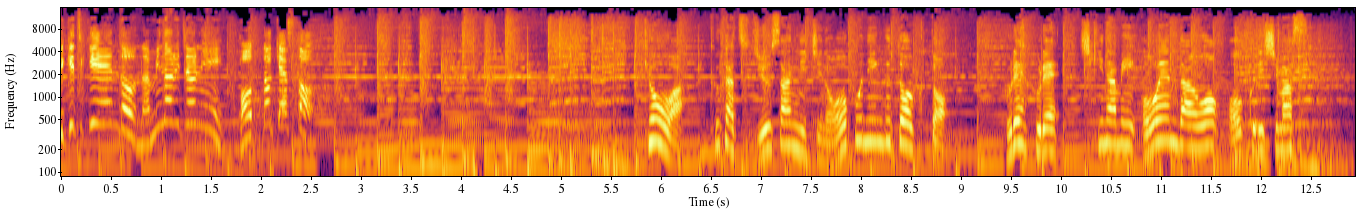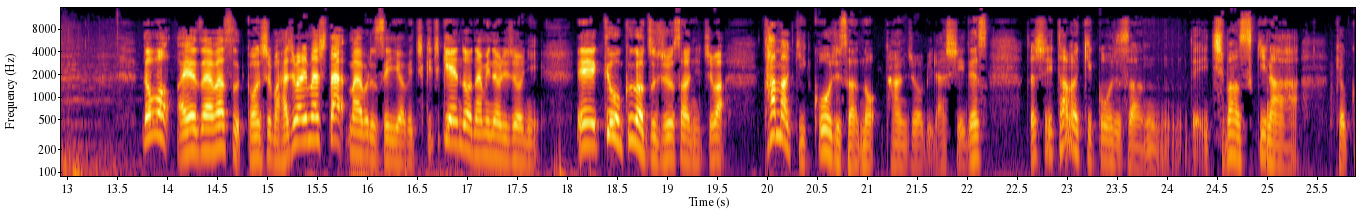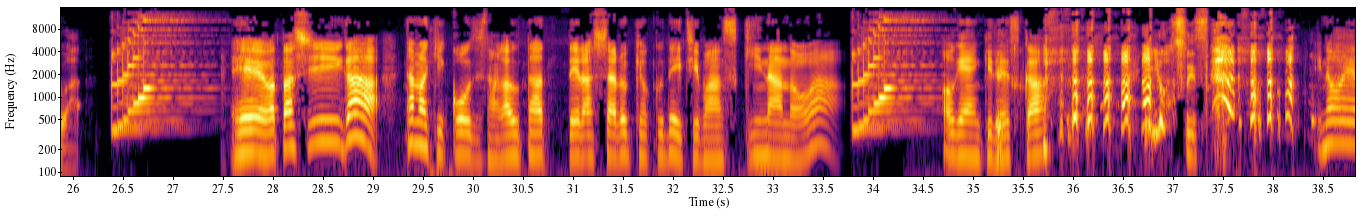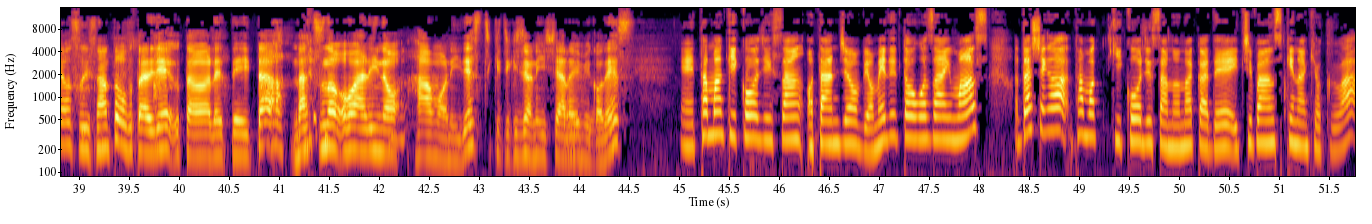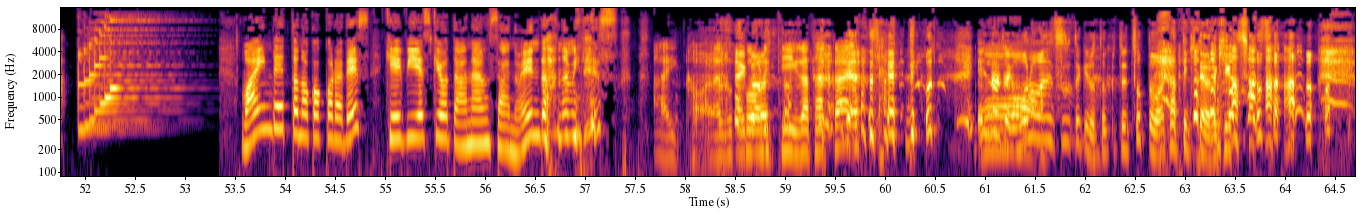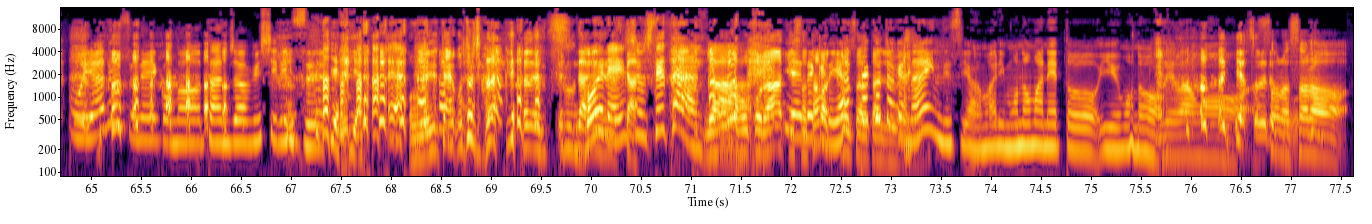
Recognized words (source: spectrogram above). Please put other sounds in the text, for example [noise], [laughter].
チキチキエンドウ波乗りジョニー」ポッドキャスト今日は9月13日のオープニングトークとフレフレチキナミ応援団をお送りしますどうも、おはようございます。今週も始まりました。マーブル水曜日、チキチキエンドウ波乗り場に。えー今日9月13日は、玉木浩二さんの誕生日らしいです。私、玉木浩二さんで一番好きな曲は、えー、私が玉置浩二さんが歌ってらっしゃる曲で一番好きなのはお元気ですか？え、よすいさん。井上陽水さんとお二人で歌われていた夏の終わりのハーモニーです。チキチキジョニー石原由美子です。えー、玉木浩二さん、お誕生日おめでとうございます。私が玉木浩二さんの中で一番好きな曲は、ワインレッドの心です。KBS 京都アナウンサーの遠藤奈美です。相変わらずクオリティが高い。遠藤ちゃんがモノマネするときの特徴ちょっと分かってきたような気がします。[laughs] もう嫌ですね、この誕生日シリーズ。いやいや、おめでたいことじゃないじゃないですすごい練習してたやんか。このアーいや、ティストだからやったことがい。ないんですよ。あまりモノマネというものをこ。れはもう、いやそれそろそろ、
